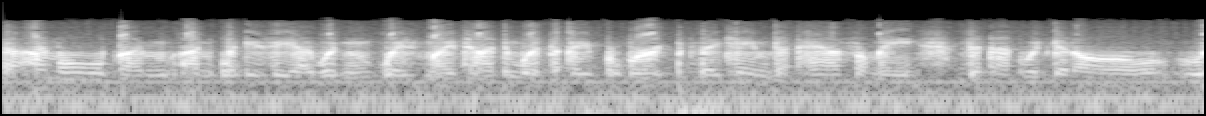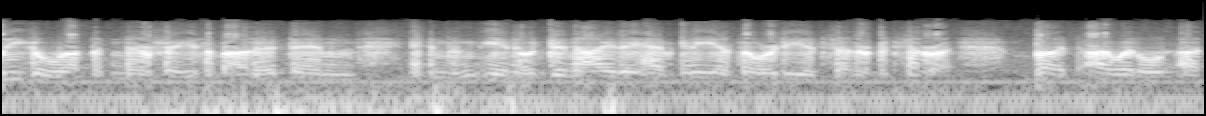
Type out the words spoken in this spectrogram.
I'm old. I'm I'm lazy. I wouldn't waste my time with the paperwork. If they came to hassle me, then I would get all legal up in their face about it and and you know deny they have any authority, et cetera, et cetera. But I would uh,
